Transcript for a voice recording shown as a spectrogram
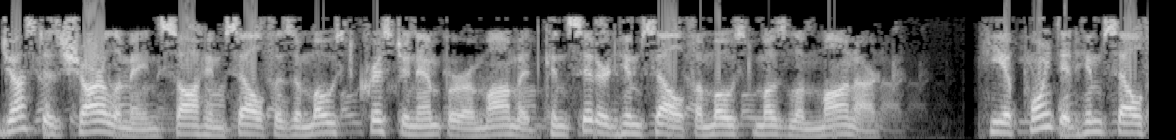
Just as Charlemagne saw himself as a most Christian emperor Mahmud considered himself a most Muslim monarch. He appointed himself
